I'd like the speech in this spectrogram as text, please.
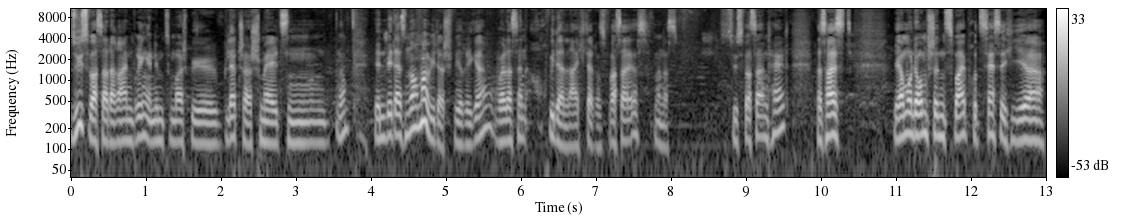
Süßwasser da reinbringen, indem zum Beispiel Gletscher schmelzen, ne, dann wird das nochmal wieder schwieriger, weil das dann auch wieder leichteres Wasser ist, wenn das Süßwasser enthält. Das heißt, wir haben unter Umständen zwei Prozesse hier,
